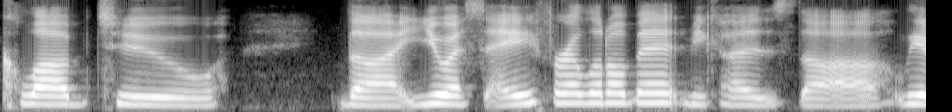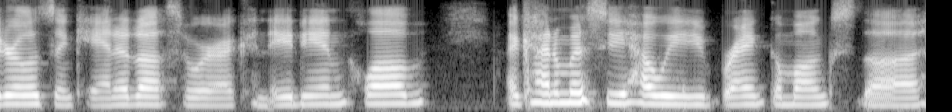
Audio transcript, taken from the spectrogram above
club to the USA for a little bit because the leader lives in Canada, so we're a Canadian club. I kind of want to see how we rank amongst the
